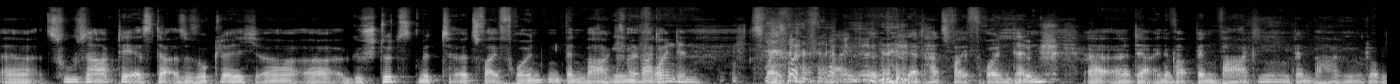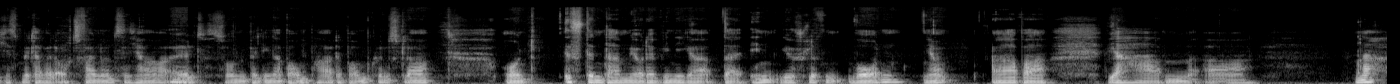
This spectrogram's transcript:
äh, zusagte. Er ist da also wirklich äh, äh, gestützt mit äh, zwei Freunden. Ben Wagin zwei war Freundinnen. Zwei, nein, äh, in der Tat zwei Freundinnen. Der eine war Ben Wagin. Ben Wagin, glaube ich, ist mittlerweile auch 92 Jahre alt. So ein Berliner Baumpate, Baumkünstler. Und ist denn da mehr oder weniger dahin geschliffen worden. Ja, aber wir haben, äh, na,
